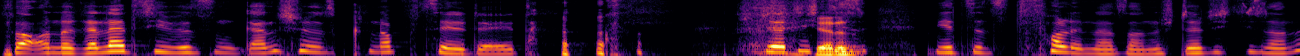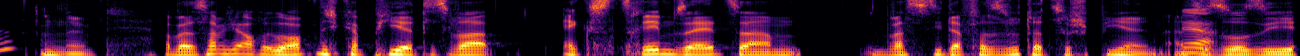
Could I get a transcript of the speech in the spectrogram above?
Es war auch eine relatives, ein ganz schönes Knopfzähldate. Stört dich Ja, die, jetzt sitzt voll in der Sonne. Stört dich die Sonne? Nö. Aber das habe ich auch überhaupt nicht kapiert. Das war extrem seltsam, was sie da versucht hat zu spielen. Also Ja. so sie,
